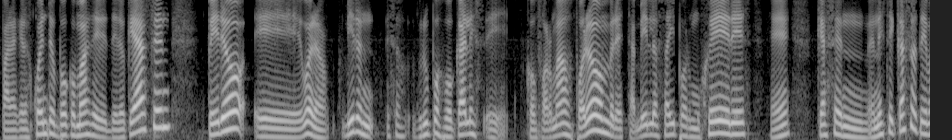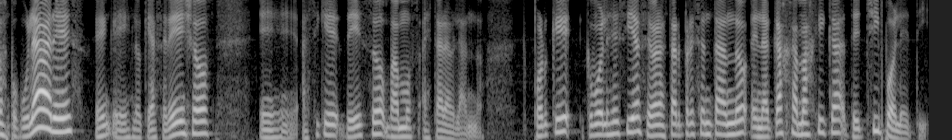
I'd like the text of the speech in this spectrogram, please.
para que nos cuente un poco más de, de lo que hacen. Pero, eh, bueno, ¿vieron esos grupos vocales eh, conformados por hombres? También los hay por mujeres, que hacen, en este caso, temas populares, que es lo que hacen ellos. Así que de eso vamos a estar hablando. Porque, como les decía, se van a estar presentando en la caja mágica de Chipoletti.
